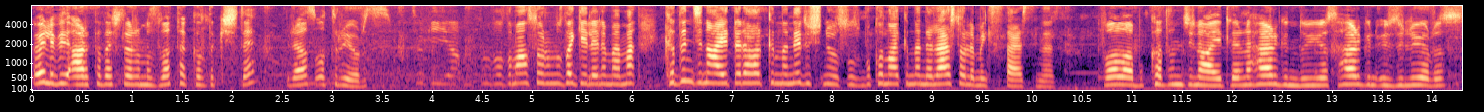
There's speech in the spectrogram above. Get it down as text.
Öyle bir arkadaşlarımızla takıldık işte. Biraz oturuyoruz. Çok iyi yapmışsınız. O zaman sorumuza gelelim hemen. Kadın cinayetleri hakkında ne düşünüyorsunuz? Bu konu hakkında neler söylemek istersiniz? Valla bu kadın cinayetlerini her gün duyuyoruz, her gün üzülüyoruz.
